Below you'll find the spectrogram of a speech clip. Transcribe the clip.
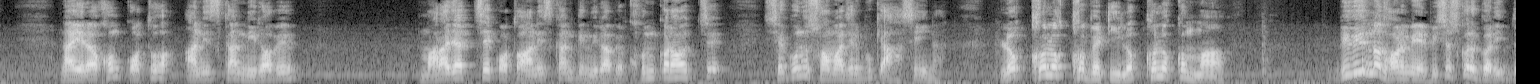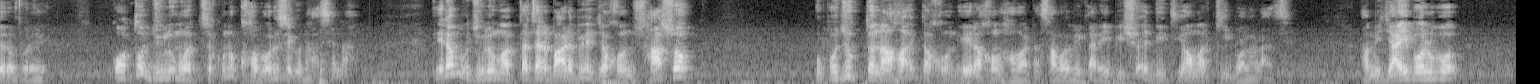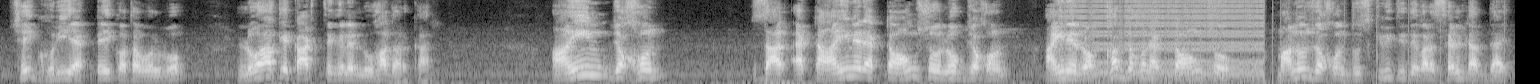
না, এরকম কত আনিস খান নীরবে মারা যাচ্ছে, কত আনিস খানকে নীরবে খুন করা হচ্ছে সে কোনো সমাজের বুকে আসেই না। লক্ষ লক্ষ বেটি, লক্ষ লক্ষ মা, বিভিন্ন ধর্মের, বিশেষ করে গরিবদের ওপরে কত জুলুম হচ্ছে, কোনো খবরে সেগুলো আসে না। এরকম জুলুম অত্যাচার বাড়বে যখন শাসক উপযুক্ত না হয়, তখন এরকম হওয়াটা স্বাভাবিক। আর এই বিষয়ে দ্বিতীয় আমার কি বলার আছে? আমি যাই বলব, সেই ঘুরিয়ে একটাই কথা বলব, লোহাকে কাটতে গেলে লোহা দরকার। আইন যখন যা- একটা আইনের একটা অংশ, লোক যখন, আইনের রক্ষার যখন একটা অংশ, মানুষ যখন দুষ্কৃতিতে করে শেল্টার দেয়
